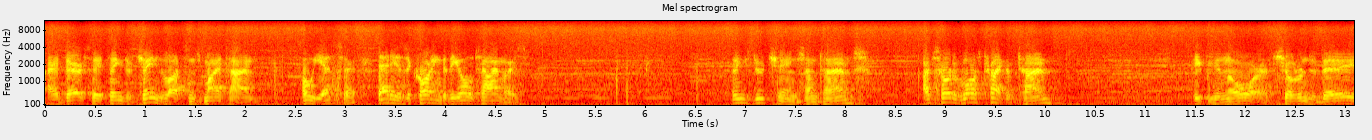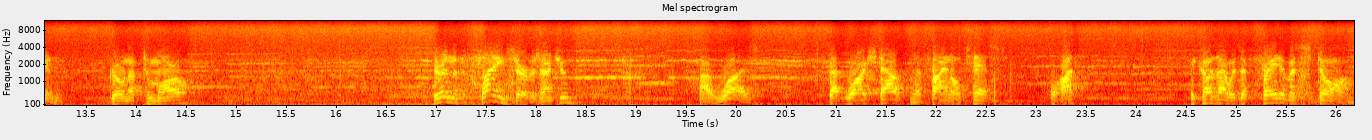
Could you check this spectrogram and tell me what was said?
I dare say things have changed a lot since my time. Oh, yes, sir. That is, according to the old-timers. Things do change sometimes. I've sort of lost track of time. People you know are children today and grown up tomorrow. You're in the flying service, aren't you? I was. Got washed out in the final test. What? Because I was afraid of a storm.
